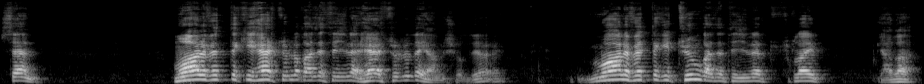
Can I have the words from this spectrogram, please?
sen muhalefetteki her türlü gazeteciler, her türlü de yanlış oldu ya. Muhalefetteki tüm gazeteciler tutuklayıp ya da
